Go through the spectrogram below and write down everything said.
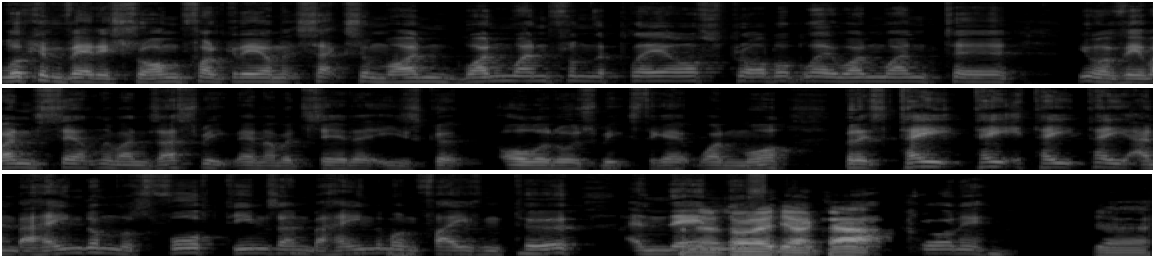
looking very strong for Graham at six and one. One win from the playoffs, probably one win to you know if he wins certainly wins this week, then I would say that he's got all of those weeks to get one more. But it's tight, tight, tight, tight, and behind him there's four teams in behind him on five and two, and then there's already a gap. Johnny. yeah.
